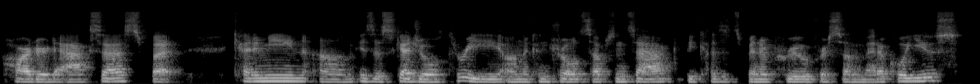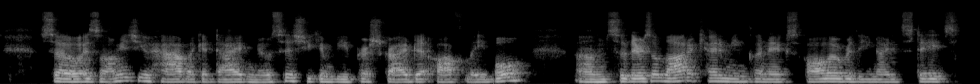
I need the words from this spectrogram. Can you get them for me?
harder to access, but ketamine um, is a Schedule 3 on the Controlled Substance Act because it's been approved for some medical use. So, as long as you have like a diagnosis, you can be prescribed it off label. Um, so, there's a lot of ketamine clinics all over the United States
